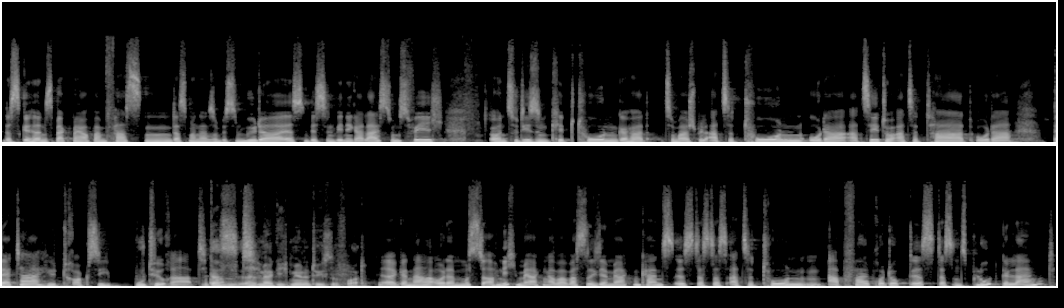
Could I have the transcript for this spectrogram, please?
das Gehirn, das merkt man ja auch beim Fasten, dass man dann so ein bisschen müder ist, ein bisschen weniger leistungsfähig. Und zu diesen Ketonen gehört zum Beispiel Aceton oder Acetoacetat oder Beta-Hydroxybutyrat. Das und, äh, merke ich mir natürlich sofort. Ja, genau, oder musst du auch nicht merken. Aber was du dir merken kannst, ist, dass das Aceton ein Abfallprodukt ist, das ins Blut gelangt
